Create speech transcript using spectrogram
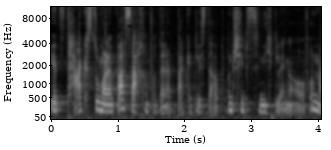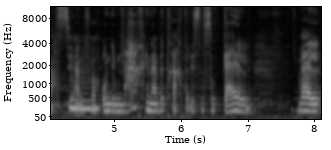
jetzt hackst du mal ein paar Sachen von deiner Bucketlist ab und schiebst sie nicht länger auf und machst sie mhm. einfach. Und im Nachhinein betrachtet ist das so geil, weil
